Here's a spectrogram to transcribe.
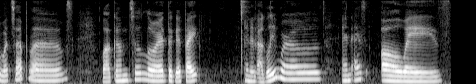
What's up, loves? Welcome to Lord, the Good Fight in an Ugly World. And as always,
